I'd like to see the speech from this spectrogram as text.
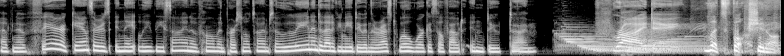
have no fear. Cancer is innately the sign of home and personal time, so lean into that if you need to, and the rest will work itself out in due time. Friday. Let's fuck shit up.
